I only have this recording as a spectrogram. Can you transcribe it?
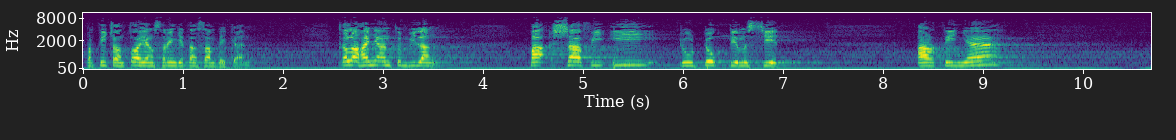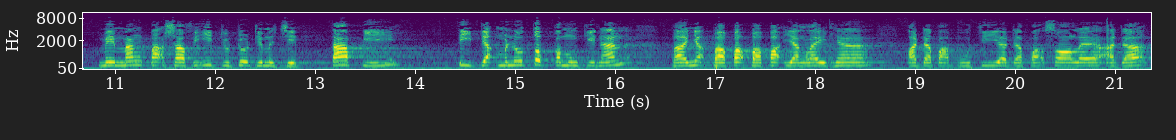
Seperti contoh yang sering kita sampaikan. Kalau hanya antum bilang Pak Syafi'i duduk di masjid. Artinya memang Pak Syafi'i duduk di masjid, tapi tidak menutup kemungkinan banyak bapak-bapak yang lainnya, ada Pak Budi, ada Pak Soleh, ada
